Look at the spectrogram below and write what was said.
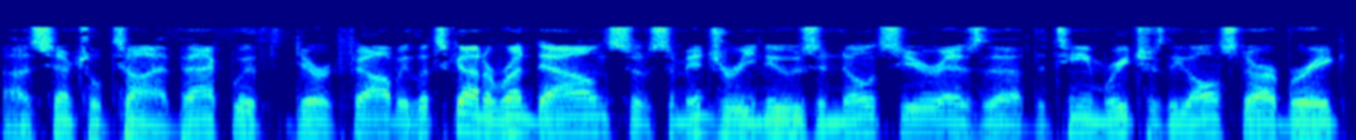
uh, Central Time. Back with Derek Falvey. Let's kind of run down some, some injury news and notes here as the, the team reaches the All-Star break.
